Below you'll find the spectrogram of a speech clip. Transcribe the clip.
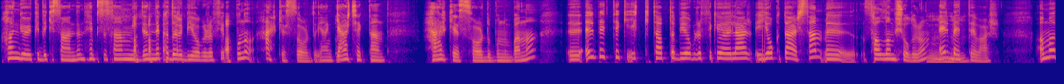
hangi öyküdeki sendin? Hepsi sen miydin? Ne kadar biyografik? Bunu herkes sordu. Yani gerçekten herkes sordu bunu bana. E, elbette ki ilk kitapta biyografik öğeler yok dersem e, sallamış olurum. Hı hı. Elbette var. Ama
